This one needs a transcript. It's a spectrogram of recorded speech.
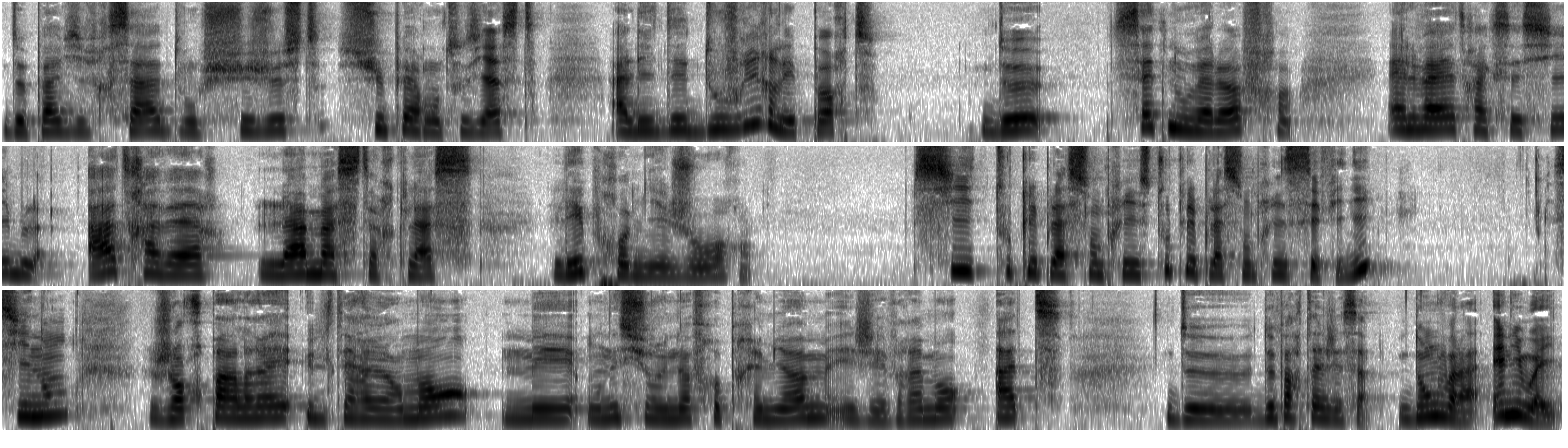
de pas vivre ça, donc je suis juste super enthousiaste à l'idée d'ouvrir les portes de cette nouvelle offre elle va être accessible à travers la masterclass les premiers jours. Si toutes les places sont prises, toutes les places sont prises, c'est fini. Sinon, j'en reparlerai ultérieurement, mais on est sur une offre premium et j'ai vraiment hâte de, partager ça. Donc voilà, anyway.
